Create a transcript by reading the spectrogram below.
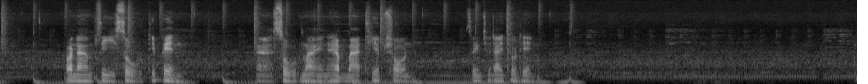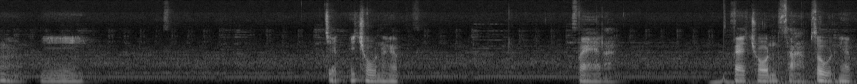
068 ก็นำ4สูตรที่เป็นอ่าสูตรใหม่นะครับ มาเทียบชน ซึ่งจะได้ตัวเด่นมีเจ็ดไม่ชนนะครับแปดอะแปดชนสามสูตรครับ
